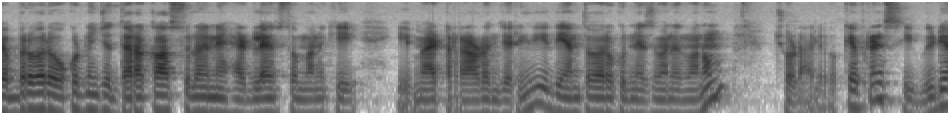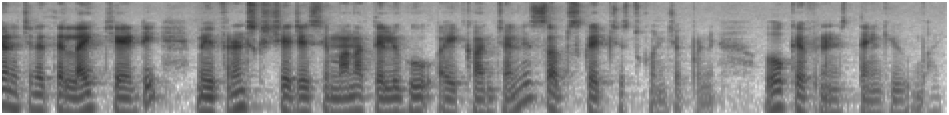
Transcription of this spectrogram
ఫిబ్రవరి ఒకటి నుంచి దరఖాస్తులు అనే హెడ్లైన్స్తో మనకి ఈ మ్యాటర్ రావడం జరిగింది. ఇది ఎంతవరకు నిజమనేది మనం చూడాలి. ఓకే ఫ్రెండ్స్ ఈ వీడియో నచ్చినట్లయితే లైక్ చేయండి. మీ ఫ్రెండ్స్కి షేర్ చేసి మన తెలుగు ఐకాన్ ఛానల్ని సబ్స్క్రైబ్ చేసుకొని చెప్పండి. Okay friends thank you bye.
